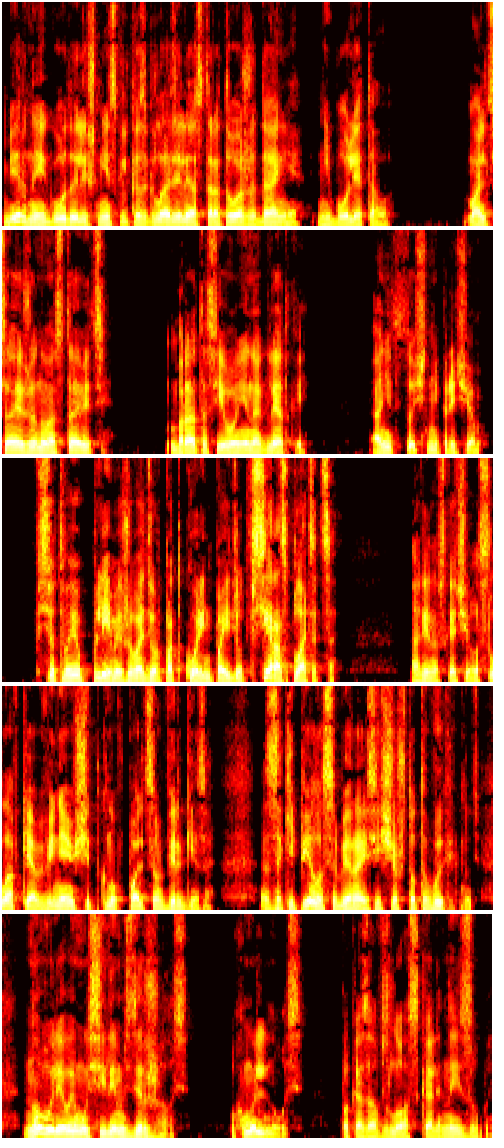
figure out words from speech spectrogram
Мирные годы лишь несколько сгладили остроту ожидания, не более того. Мальца и жену оставите, брата с его ненаглядкой. Они-то точно ни при чем. Все твое племя, живодер, под корень пойдет, все расплатятся. Алина вскочила с лавки, обвиняюще ткнув пальцем в Вергеза. Закипела, собираясь еще что-то выкрикнуть, но волевым усилием сдержалась. Ухмыльнулась, показав зло оскаленные зубы.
